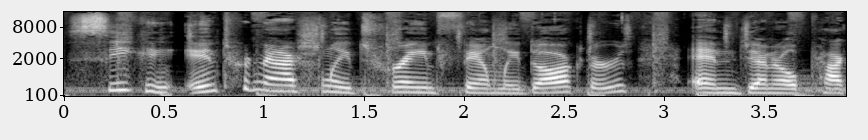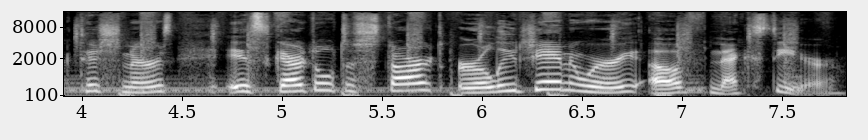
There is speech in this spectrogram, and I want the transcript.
seeking internationally trained family doctors and general practitioners is scheduled to start early January of next year.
